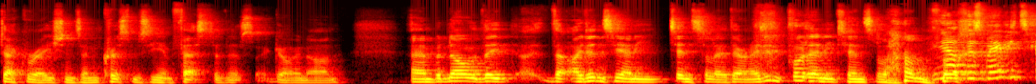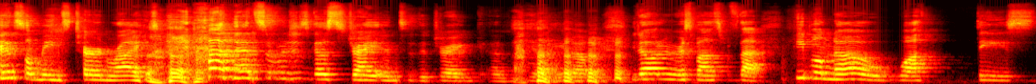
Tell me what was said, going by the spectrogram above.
decorations and Christmassy and festiveness going on. Um, but no, they. The, I didn't see any tinsel out there, and I didn't put any tinsel on. You know, because maybe tinsel means turn right, and then someone just goes straight into the drink, and you know, you don't, you don't want to be responsible for that. People know what these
